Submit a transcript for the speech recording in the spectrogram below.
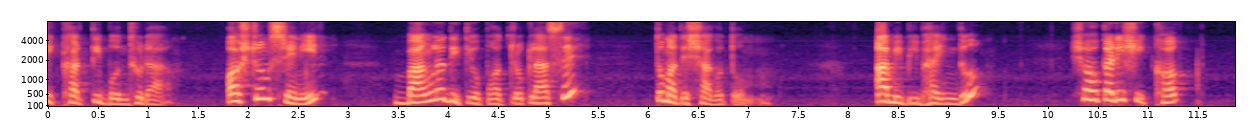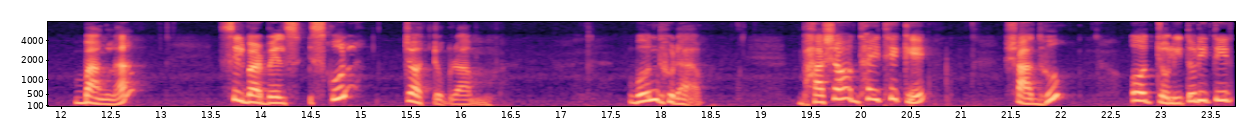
শিক্ষার্থী বন্ধুরা, অষ্টম শ্রেণির বাংলা দ্বিতীয় পত্র ক্লাসে তোমাদের স্বাগতম। আমি বিভা ইন্দু, সহকারী শিক্ষক, Bangla, silver bells school, Chattogram. বন্ধুরা, ভাষা অধ্যায় থেকে সাধু ও চলিত রীতির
